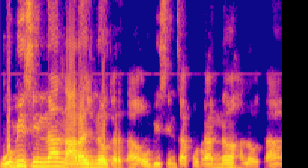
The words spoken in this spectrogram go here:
ओबीसींना नाराज न करता ओबीसींचा कोटा न हलवता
